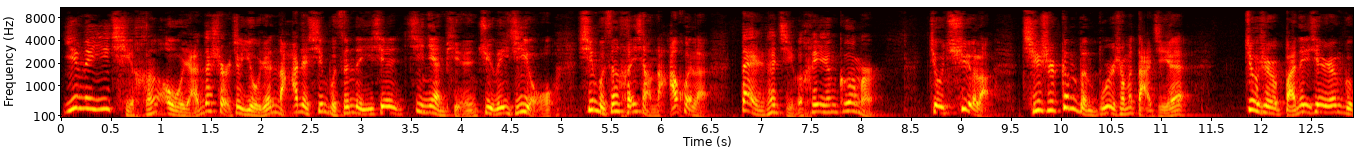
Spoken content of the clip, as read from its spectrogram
因为一起很偶然的事儿，就有人拿着辛普森的一些纪念品据为己有，辛普森很想拿回来，带着他几个黑人哥们儿就去了，其实根本不是什么打劫。就是把那些人给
